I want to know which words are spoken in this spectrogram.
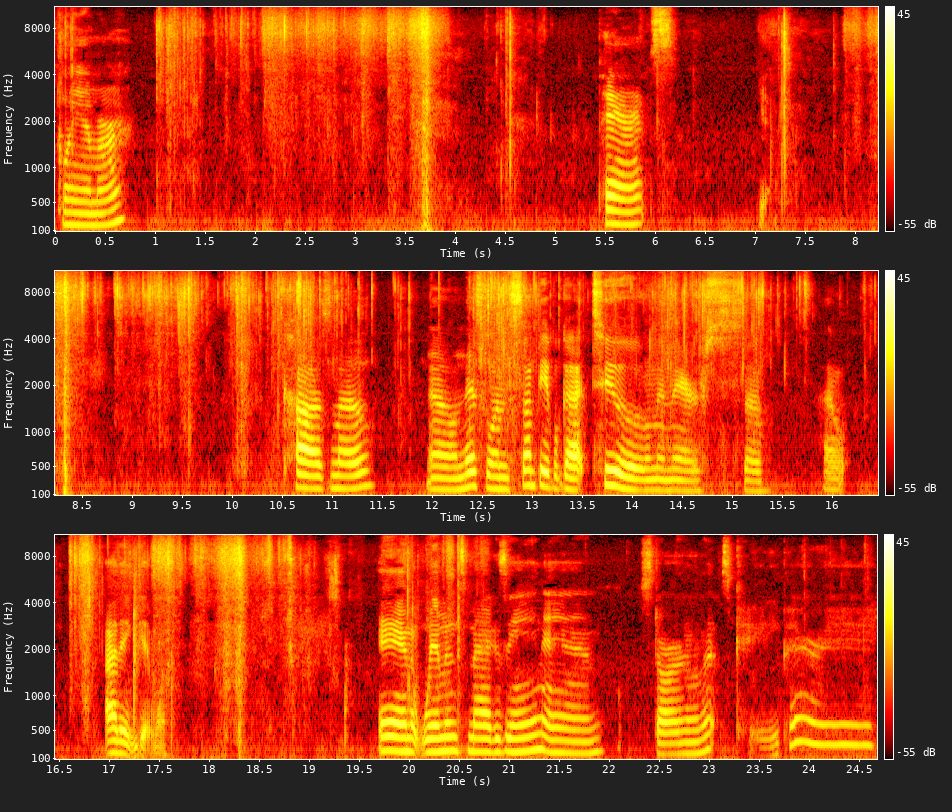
Glamour, Parents, Cosmo, now on this one, some people got two of them in there, so I don't, I didn't get one. And Women's Magazine, and starring on it is Katy Perry.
